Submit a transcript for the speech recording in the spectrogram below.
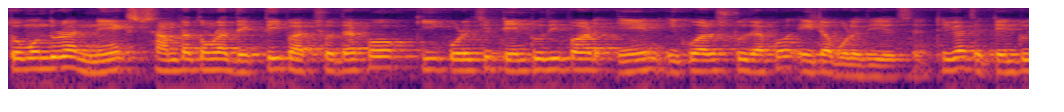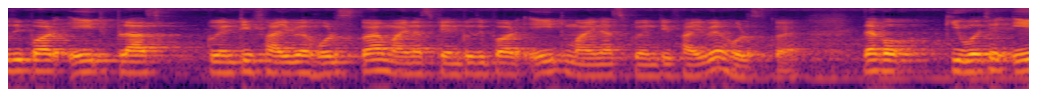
তো বন্ধুরা নেক্সট সামটা তোমরা দেখতেই পাচ্ছ। দেখো কি করেছি ten to the power N equals to দেখো এইটা বলে দিয়েছে। ঠিক আছে? Ten to the power eight plus twenty ফাইভের whole square minus ten to the power eight minus twenty ফাইভের হোল স্কোয়ার দেখো কি বলছে? এ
